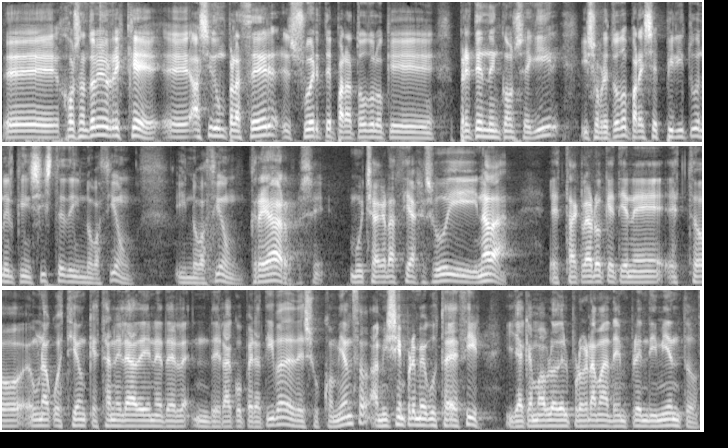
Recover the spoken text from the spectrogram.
Eh, José Antonio Risqué, eh, ha sido un placer, suerte para todo lo que pretenden conseguir y sobre todo para ese espíritu en el que insiste de innovación, innovación, crear. Sí, muchas gracias Jesús y nada, Está claro que tiene esto una cuestión que está en el ADN de la, cooperativa desde sus comienzos. A mí siempre me gusta decir, y ya que hemos hablado del programa de emprendimiento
